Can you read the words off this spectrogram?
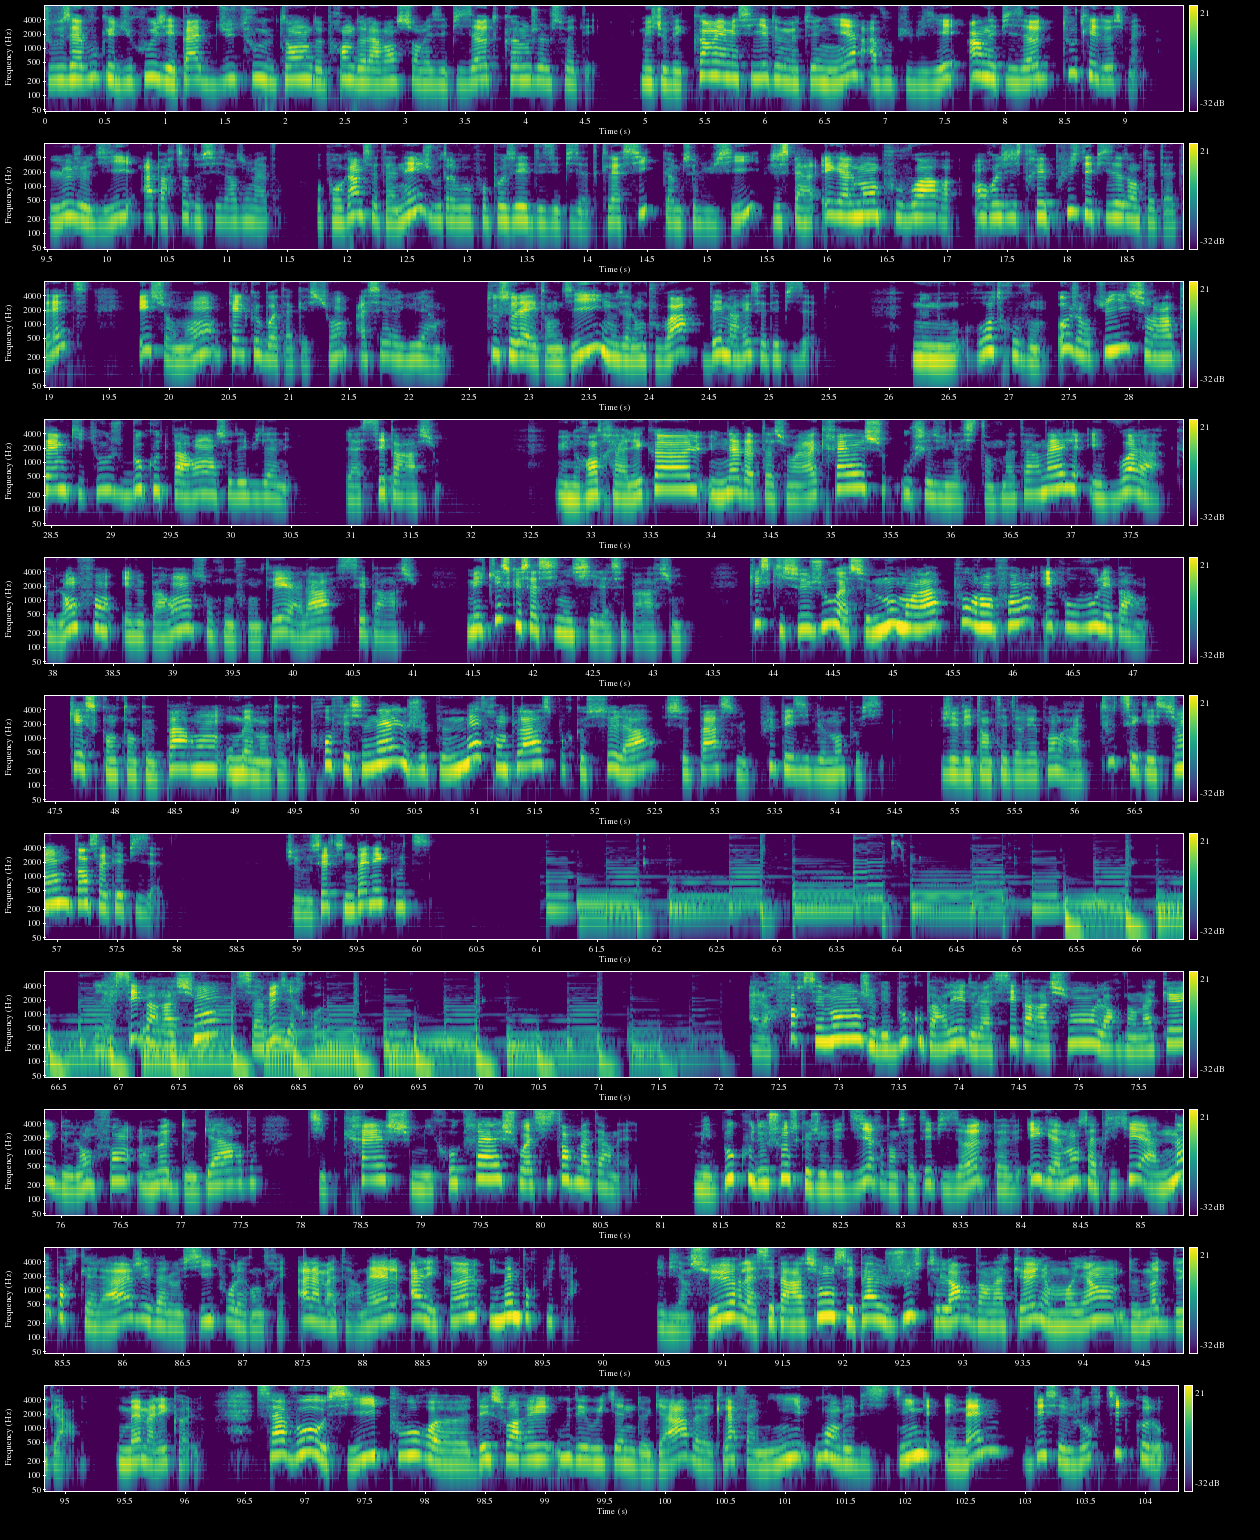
Je vous avoue que du coup, j'ai pas du tout eu le temps de prendre de l'avance sur mes épisodes comme je le souhaitais. Mais je vais quand même essayer de me tenir à vous publier un épisode toutes les deux semaines, le jeudi à partir de 6h du matin. Au programme cette année, je voudrais vous proposer des épisodes classiques comme celui-ci. J'espère également pouvoir enregistrer plus d'épisodes en tête à tête et sûrement quelques boîtes à questions assez régulièrement. Tout cela étant dit, nous allons pouvoir démarrer cet épisode. Nous nous retrouvons aujourd'hui sur un thème qui touche beaucoup de parents en ce début d'année, la séparation. Une rentrée à l'école, une adaptation à la crèche ou chez une assistante maternelle, et voilà que l'enfant et le parent sont confrontés à la séparation. Mais qu'est-ce que ça signifie la séparation? Qu'est-ce qui se joue à ce moment-là pour l'enfant et pour vous les parents? Qu'est-ce qu'en tant que parent ou même en tant que professionnel, je peux mettre en place pour que cela se passe le plus paisiblement possible? Je vais tenter de répondre à toutes ces questions dans cet épisode. Je vous souhaite une bonne écoute. La séparation, ça veut dire quoi? Alors forcément, je vais beaucoup parler de la séparation lors d'un accueil de l'enfant en mode de garde, type crèche, micro-crèche ou assistante maternelle. Mais beaucoup de choses que je vais dire dans cet épisode peuvent également s'appliquer à n'importe quel âge et valent aussi pour les rentrées à la maternelle, à l'école ou même pour plus tard. Et bien sûr, la séparation, c'est pas juste lors d'un accueil en moyen de mode de garde, ou même à l'école. Ça vaut aussi pour euh, des soirées ou des week-ends de garde avec la famille ou en babysitting et même des séjours type colo.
